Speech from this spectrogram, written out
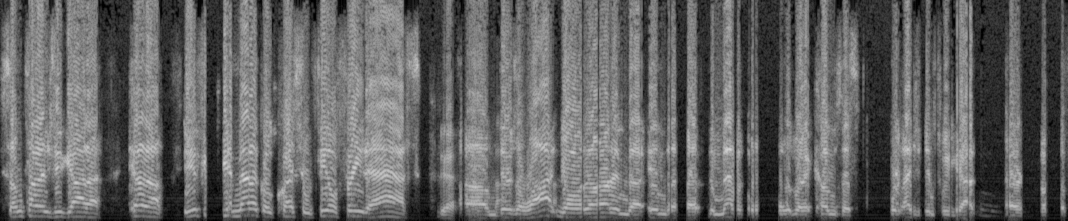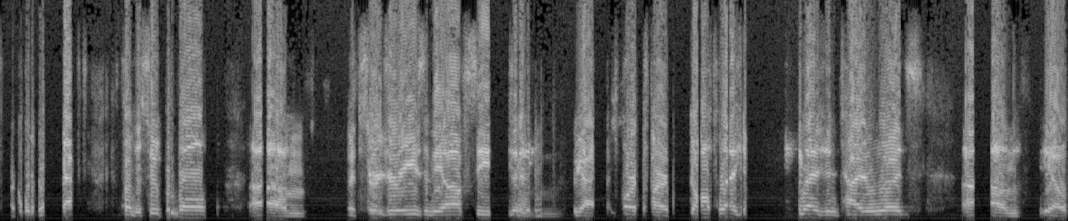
sometimes you gotta kind of, if you get a medical question, feel free to ask. Yeah. Um, there's a lot going on in the in the, the medical world when it comes to legends. We got our quarterbacks from the Super Bowl, um, with surgeries in the off season. We got of course our golf legend, legend Tiger Woods. Um, you know,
